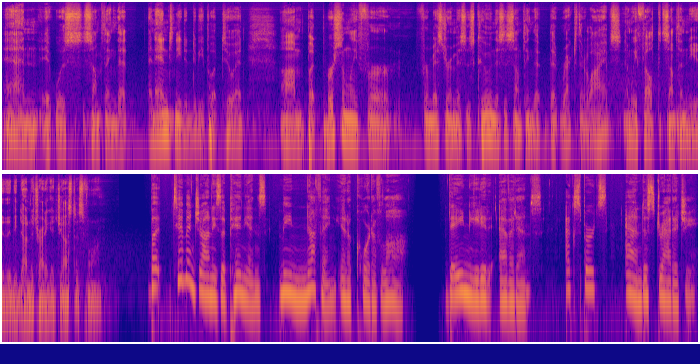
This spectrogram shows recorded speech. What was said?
And it was something that an end needed to be put to it. Um, but personally, for for Mr. and Mrs. Kuhn, this is something that, that wrecked their lives, and we felt that something needed to be done to try to get justice for them. But Tim and Johnny's opinions mean nothing in a court of law. They needed evidence, experts, and a strategy.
